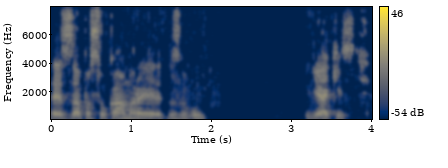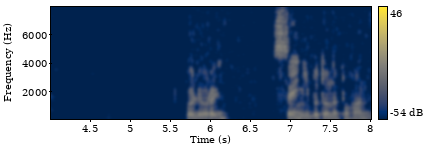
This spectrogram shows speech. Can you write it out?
Тест запису камери, звук, якість, кольори. Все нібито непогано.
